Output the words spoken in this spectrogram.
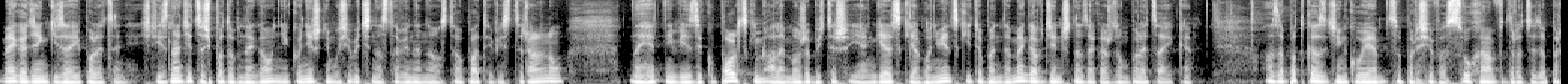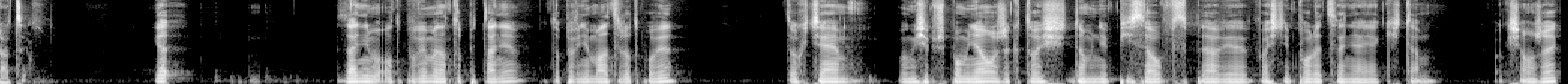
Mega dzięki za jej polecenie. Jeśli znacie coś podobnego, niekoniecznie musi być nastawione na osteopatię wisteralną, najchętniej w języku polskim, ale może być też i angielski albo niemiecki, to będę mega wdzięczna za każdą polecajkę. A za podcast dziękuję. Super się Was słucha w drodze do pracy. Ja, zanim odpowiemy na to pytanie, to pewnie Marcel odpowie, to chciałem, bo mi się przypomniało, że ktoś do mnie pisał w sprawie właśnie polecenia jakichś tam książek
